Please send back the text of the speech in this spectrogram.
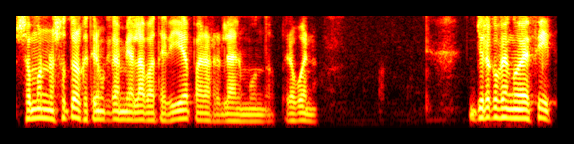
Somos nosotros los que tenemos que cambiar la batería para arreglar el mundo. Pero bueno, yo lo que vengo a decir,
